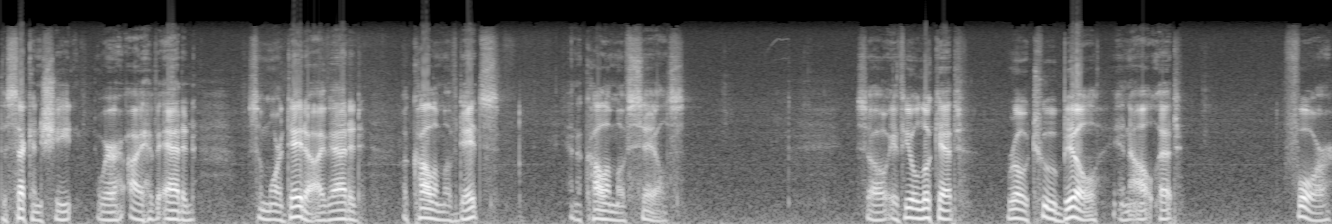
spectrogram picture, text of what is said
the second sheet where I have added some more data. I've added a column of dates and a column of sales. So if you'll look at row 2 bill in outlet 4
